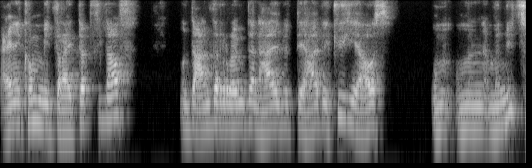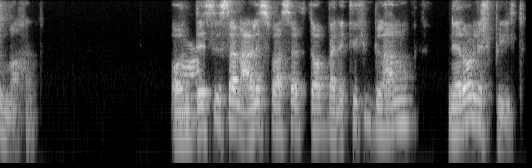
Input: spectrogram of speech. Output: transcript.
Eine kommt mit drei Töpfen auf und der andere räumt dann halbe, die halbe Küche aus, um, um ein Menü zu machen. Und ja. das ist dann alles, was halt dort bei der Küchenplanung eine Rolle spielt.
